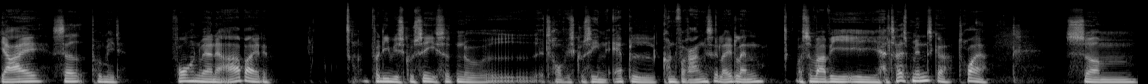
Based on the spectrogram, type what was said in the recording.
jeg sad på mit forhåndværende arbejde, fordi vi skulle se sådan noget, jeg tror, vi skulle se en Apple-konference eller et eller andet. Og så var vi 50 mennesker, tror jeg, som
